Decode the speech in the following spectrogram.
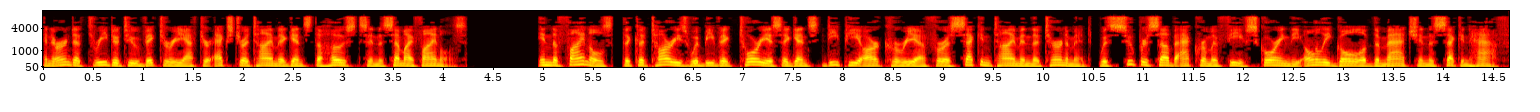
and earned a 3–2 victory after extra time against the hosts in the semi-finals. In the finals, the Qataris would be victorious against DPR Korea for a second time in the tournament, with super sub Akram Afif scoring the only goal of the match in the second half.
